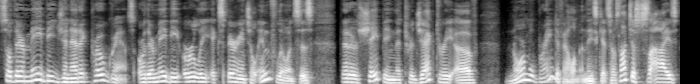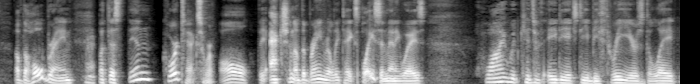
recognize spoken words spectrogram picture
So there may be genetic programs or there may be early experiential influences that are shaping the trajectory of normal brain development in these kids. So it's not just size of the whole brain, right. but this thin cortex where all the action of the brain really takes place in many ways. Why would kids with ADHD be three years delayed?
